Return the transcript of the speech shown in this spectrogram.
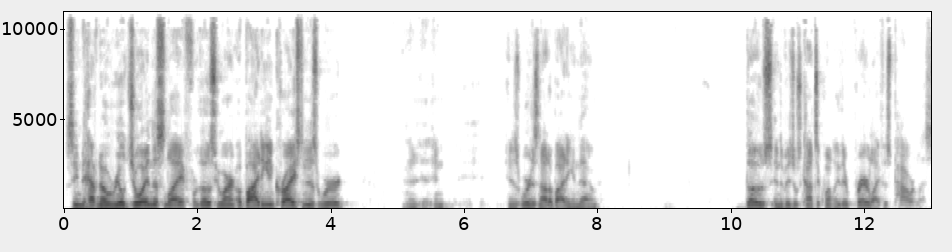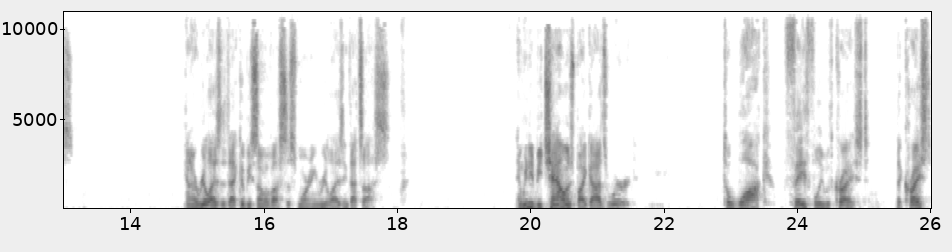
seem to have no real joy in this life, or those who aren't abiding in Christ and His Word, and His Word is not abiding in them, those individuals, consequently, their prayer life is powerless. And I realize that that could be some of us this morning, realizing that's us. And we need to be challenged by God's Word to walk faithfully with Christ. That Christ,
